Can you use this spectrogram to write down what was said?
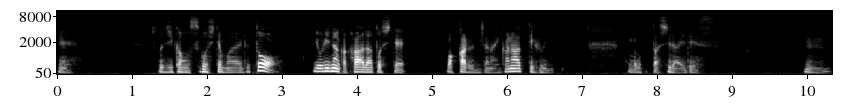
ね、ちょっと時間を過ごしてもらえると、よりなんか体としてわかるんじゃないかなっていうふうに思った次第です。うん。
